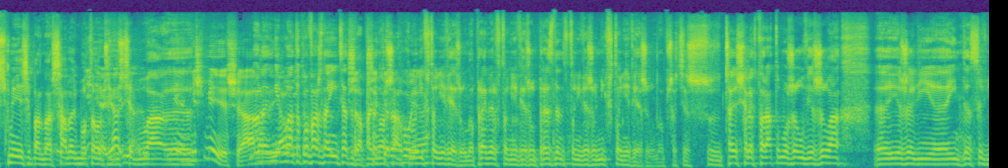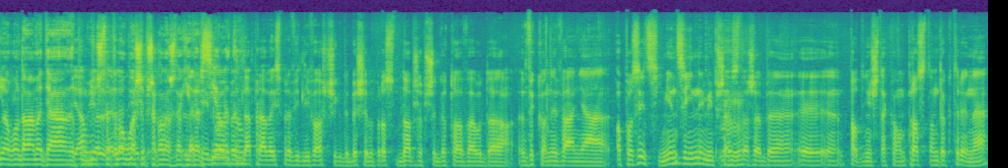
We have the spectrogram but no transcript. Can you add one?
Śmieje się pan marszałek, bo to nie, oczywiście ja, ja, była... e, Nie, nie śmieję się, no, ale... ale nie ja była to poważna inicjatywa, panie marszałku. No, nikt w to nie wierzył. No, premier w to nie wierzył, prezydent w to nie wierzył, nikt w to nie wierzył. No, przecież część elektoratu może uwierzyła, e, jeżeli e, intensywnie oglądała media Ja publiczne, to mogła się przekonać do takiej wersji, ale to... dla Prawa i Sprawiedliwości, gdyby się po prostu dobrze przygotował do wykonywania opozycji. Między innymi przez Mhm. to, żeby podnieść taką prostą doktrynę.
